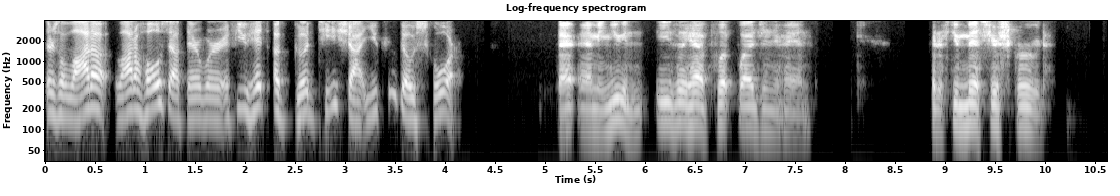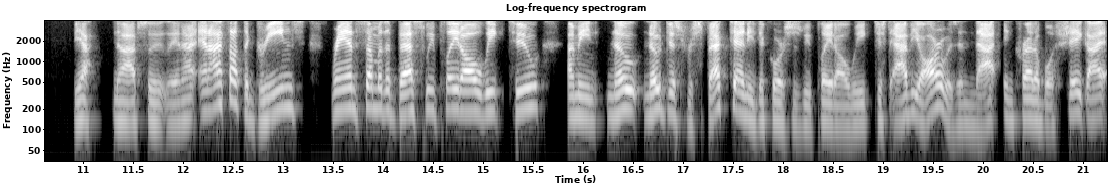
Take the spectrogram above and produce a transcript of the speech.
there's a lot of a lot of holes out there where if you hit a good tee shot, you can go score. I mean, you can easily have flip wedge in your hand, but if you miss, you're screwed. Yeah, no, absolutely. And I and I thought the greens ran some of the best we played all week too. I mean, no no disrespect to any of the courses we played all week. Just Aviara was in that incredible shape. I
